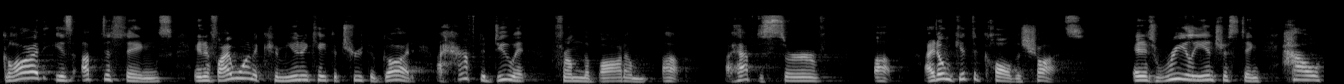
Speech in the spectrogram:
God is up to things, and if I want to communicate the truth of God, I have to do it from the bottom up. I have to serve up. I don't get to call the shots. And it's really interesting how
